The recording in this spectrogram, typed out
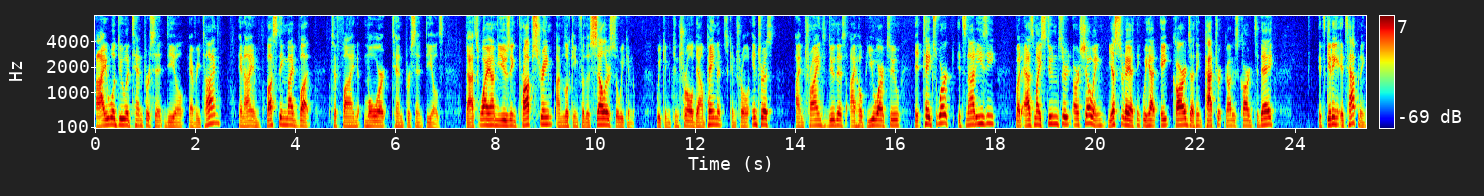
I will do a 10% deal every time, and I am busting my butt to find more 10% deals. That's why I'm using PropStream. I'm looking for the sellers so we can we can control down payments, control interest. I'm trying to do this. I hope you are too. It takes work. It's not easy, but as my students are, are showing, yesterday I think we had eight cards. I think Patrick got his card today it's getting it's happening.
